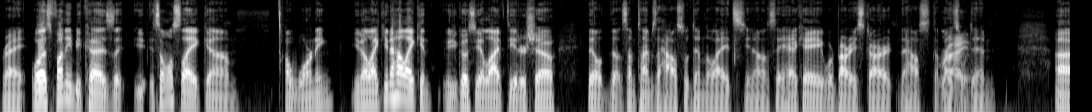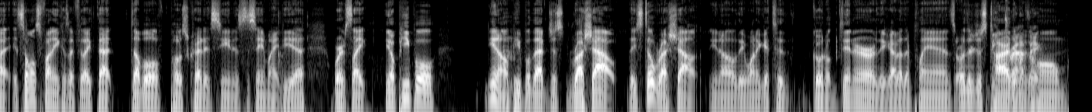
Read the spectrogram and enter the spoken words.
Right. Well, it's funny because it, it's almost like um, a warning. You know, like you know how like in you go see a live theater show, they'll, they'll sometimes the house will dim the lights. You know, say, hey, okay, we're about to start. The house the lights will dim. Uh, it's almost funny because I feel like that double post credit scene is the same idea, where it's like you know people, you know people that just rush out. They still rush out. You know, they want to get to go to dinner or they got other plans or they're just Beat tired. They want to go home.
